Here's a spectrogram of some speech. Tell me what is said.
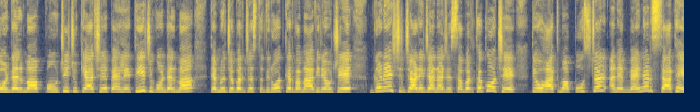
ગોંડલમાં પહોંચી ચૂક્યા છે, પહેલેથી જ ગોંડલમાં તેમનો જબરજસ્ત વિરોધ કરવામાં આવી રહ્યો છે. ગણેશ જાડેજાના જે સમર્થકો છે, તેઓ હાથમાં પોસ્ટર અને બેનર સાથે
